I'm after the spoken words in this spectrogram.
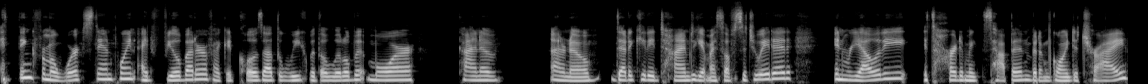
I think from a work standpoint, I'd feel better if I could close out the week with a little bit more kind of, I don't know, dedicated time to get myself situated. In reality, it's hard to make this happen, but I'm going to try.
